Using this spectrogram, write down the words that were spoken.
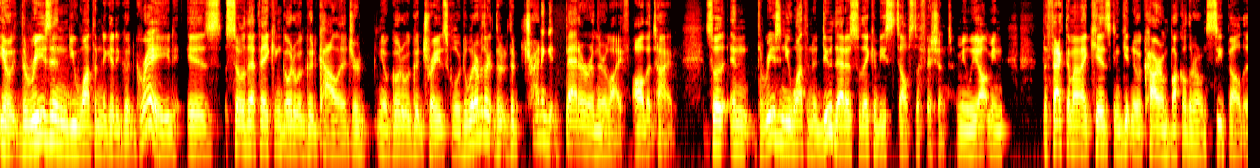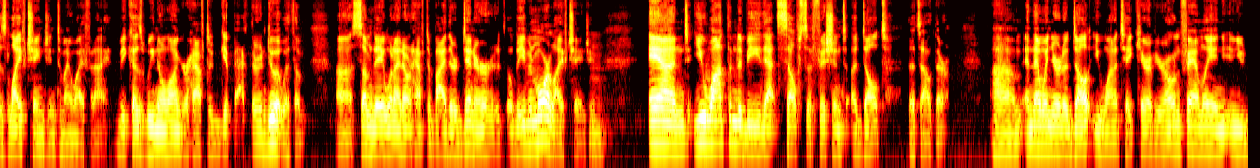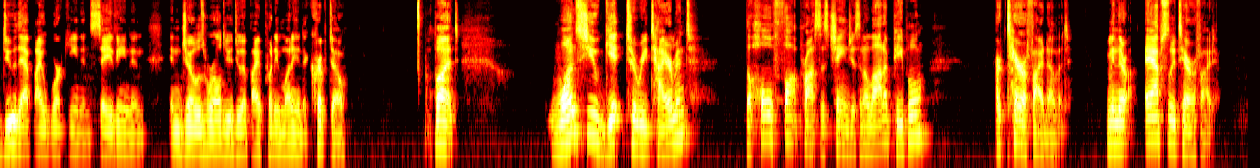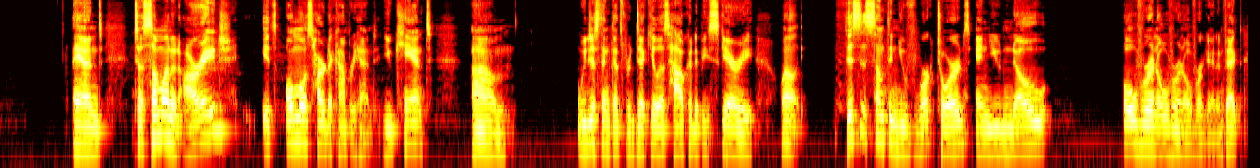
you know the reason you want them to get a good grade is so that they can go to a good college or you know go to a good trade school or do whatever they're, they're, they're, trying to get better in their life all the time. So and the reason you want them to do that is so they can be self-sufficient. I mean we all I mean the fact that my kids can get into a car and buckle their own seatbelt is life changing to my wife and i because we no longer have to get back there and do it with them. Uh, someday when i don't have to buy their dinner it'll be even more life changing mm. And you want them to be that self-sufficient adult that's out there. Um, and then when you're an adult you want to take care of your own family and, and you do that by working and saving and in joe's world you do it by putting money into crypto. But once you get to retirement the whole thought process changes and a lot of people are terrified of it i mean they're absolutely terrified and to someone at our age it's almost hard to comprehend. You can't. Um, we just think that's ridiculous. How could it be scary? Well, this is something you've worked towards and you know over and over and over again. In fact,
